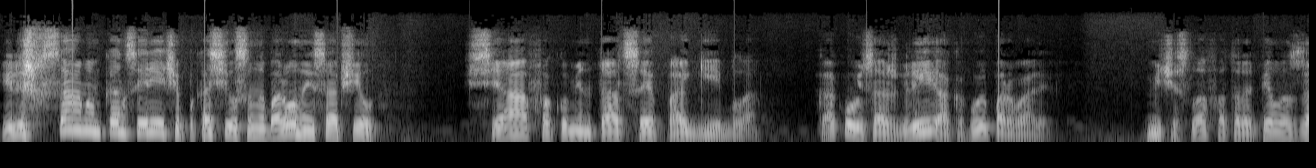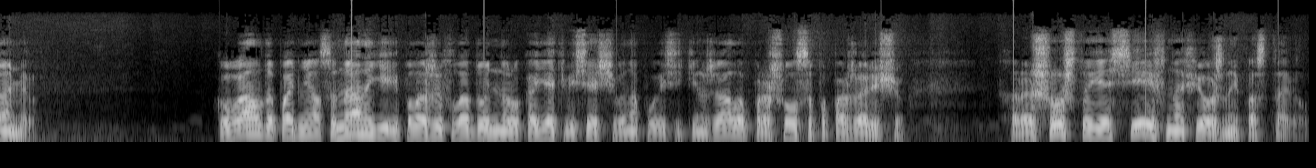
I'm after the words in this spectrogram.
и лишь в самом конце речи покосился на барона и сообщил, «Вся факументация погибла. Какую сожгли, а какую порвали». Мечислав оторопело замер. Кувалда поднялся на ноги и, положив ладонь на рукоять висящего на поясе кинжала, прошелся по пожарищу. «Хорошо, что я сейф на фежный поставил.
